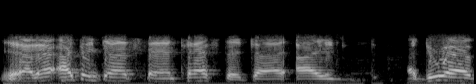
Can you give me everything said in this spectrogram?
Yeah, that, I think that's fantastic. I I, I do have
